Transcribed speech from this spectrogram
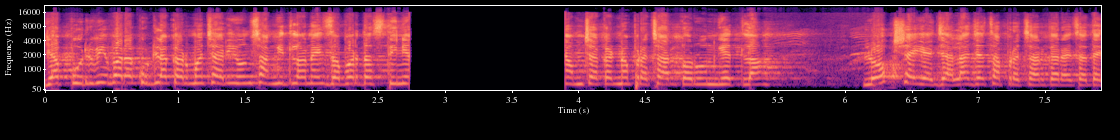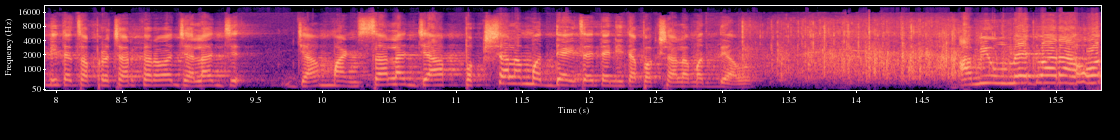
या पूर्वी बरं कुठला कर्मचारी येऊन सांगितलं नाही जबरदस्तीने आमच्याकडनं प्रचार करून घेतला. लोकशाही आहे ज्याला ज्याचा प्रचार करायचा त्यांनी त्याचा प्रचार करावा. ज्याला ज्या माणसाला ज्या पक्षाला मत द्यायचंय त्यांनी त्या पक्षाला मत द्यावं. आम्ही उमेदवार आहोत.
